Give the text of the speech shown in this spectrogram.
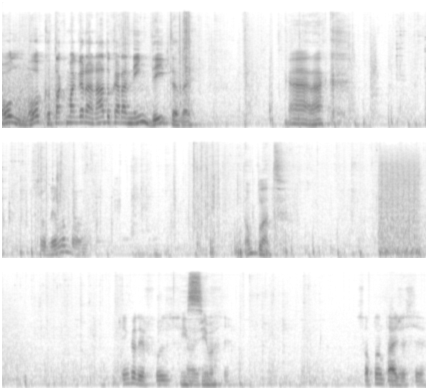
Ô, louco, tá com uma granada, o cara nem deita, velho. Caraca. Tô dentro da bola. Então planta. Quem que eu defuso? Em cima. GC. Só plantar, GC.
